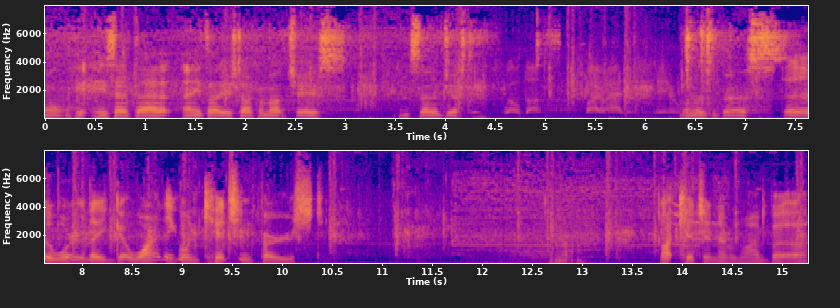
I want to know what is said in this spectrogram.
Well, he, he said that, and he thought he was talking about Chase instead of Justin. Well done. Biohazard container One was the best. Oh, where are they go? Why are they going kitchen first? Not kitchen, never mind, but uh,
